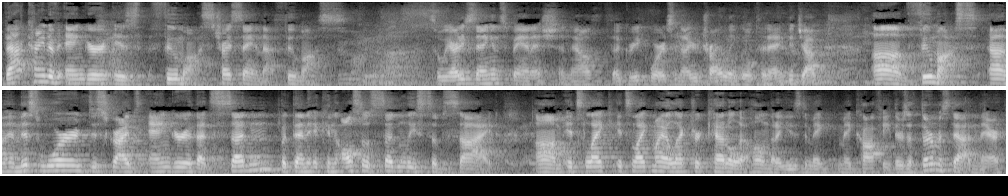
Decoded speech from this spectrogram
That kind of anger is thumos. Try saying that. Thumos. thumos. So we already sang in Spanish, and now the Greek word, so now you're trilingual today. Good job. Um, thumos. Um, and this word describes anger that's sudden, but then it can also suddenly subside. Um, it's like it's like my electric kettle at home that I use to make, make coffee. There's a thermostat in there.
